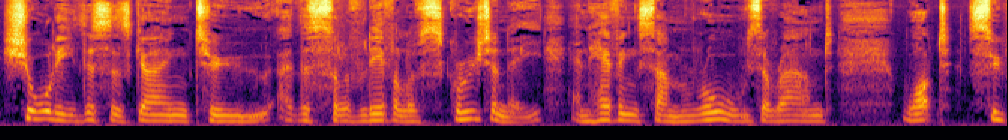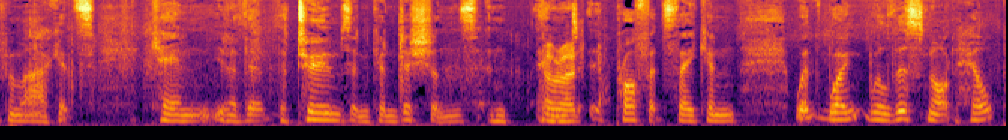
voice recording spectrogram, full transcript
surely this is going to uh, this sort of level of scrutiny and having some rules around what supermarkets can, you know, the, the terms and conditions and, and All right. profits they can. Will, won't- will this not help?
